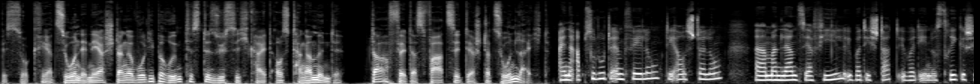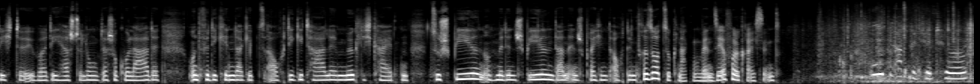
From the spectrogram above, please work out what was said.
bis zur Kreation der Nährstange wohl die berühmteste Süßigkeit aus Tangermünde. Da fällt das Fazit der Station leicht. Eine absolute Empfehlung, die Ausstellung. Äh, man lernt sehr viel über die Stadt, über die Industriegeschichte, über die Herstellung der Schokolade. Und für die Kinder gibt es auch digitale Möglichkeiten zu spielen und mit den Spielen dann entsprechend auch den Tresor zu knacken, wenn sie erfolgreich sind. Guten Appetit, Hirsch.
